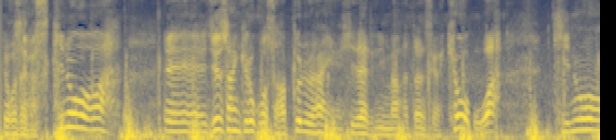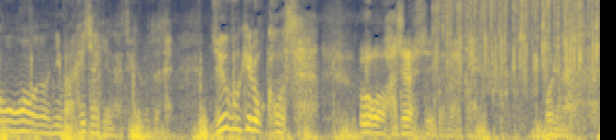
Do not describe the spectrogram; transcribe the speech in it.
でございます。昨日は、えー、13キロコースアップルライン左に曲がったんですが今日は昨日に負けちゃいけないということで15キロコースを走らせていただいております。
